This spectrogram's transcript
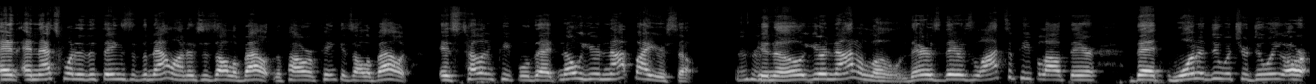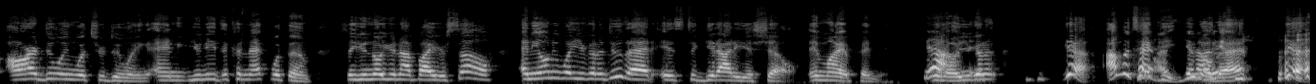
and and that's one of the things that the Now Honors is all about. The Power of Pink is all about is telling people that no, you're not by yourself Mhm. you know you're not alone there's there's lots of people out there that want to do what you're doing or are doing what you're doing and you need to connect with them so you know you're not by yourself and the only way you're going to do that is to get out of your shell in my opinion Yeah. you know you're going to Yeah, I'm a tech Yes, geek. You know that. Yeah,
